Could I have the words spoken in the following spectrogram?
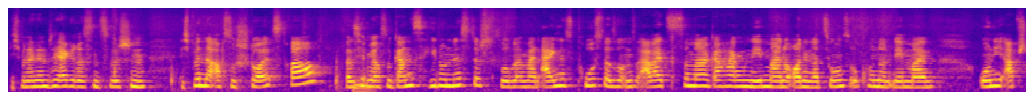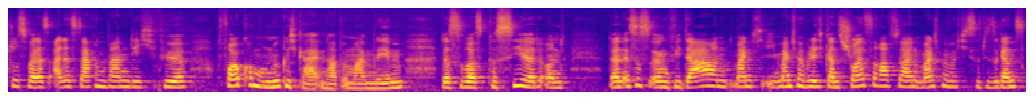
ich bin dann hinterhergerissen zwischen, ich bin da auch so stolz drauf. Also ich habe mir auch so ganz hedonistisch so mein eigenes Poster so ins Arbeitszimmer gehangen, neben meiner Ordinationsurkunde und neben meinem Uni-Abschluss, weil das alles Sachen waren, die ich für vollkommen unmöglich gehalten habe in meinem Leben, dass sowas passiert. Und dann ist es irgendwie da und manch, manchmal will ich ganz stolz darauf sein und manchmal möchte ich so diese ganz,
